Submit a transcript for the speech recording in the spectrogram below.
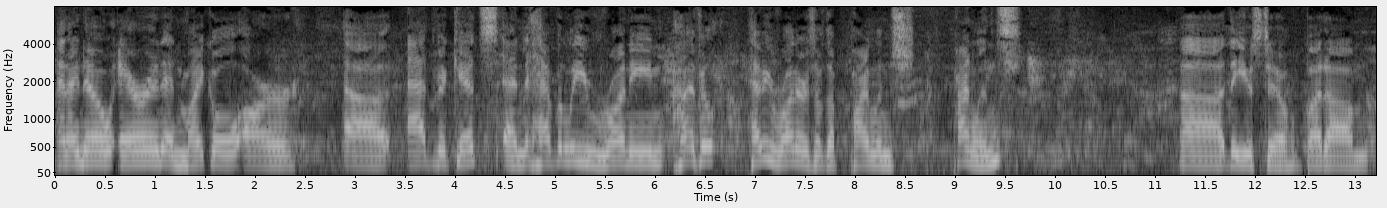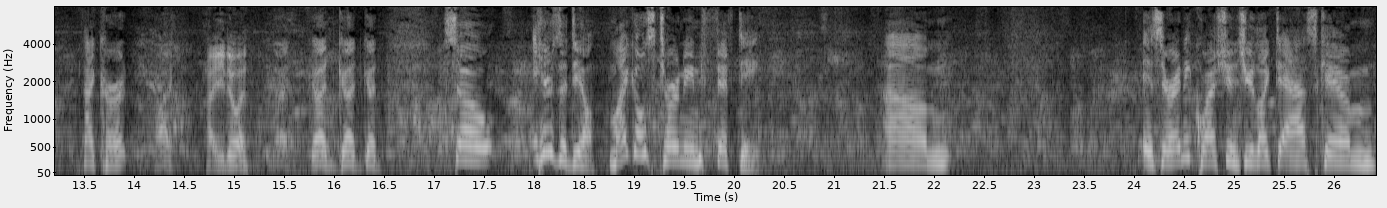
And I know Aaron and Michael are uh, advocates and heavily running, heavy, heavy runners of the Pinelands. Pinelands. Uh, they used to, but um, hi, Kurt. Hi. How you doing? Good, good, good. So here's the deal. Michael's turning 50. Um, is there any questions you'd like to ask him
